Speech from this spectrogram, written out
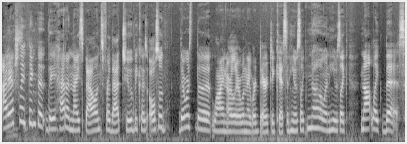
I actually think that they had a nice balance for that too because also there was the line earlier when they were dared to kiss and he was like no and he was like not like this.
